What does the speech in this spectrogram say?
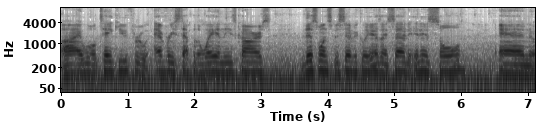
I will take you through every step of the way in these cars. This one specifically, as I said, it is sold and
